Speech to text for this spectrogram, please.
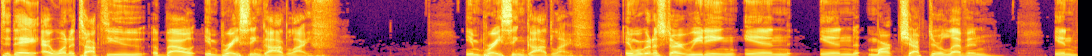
Today, I want to talk to you about embracing God life. Embracing God life. And we're going to start reading in, in Mark chapter 11, in,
